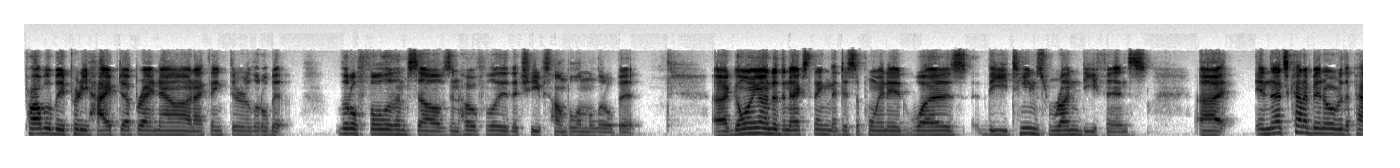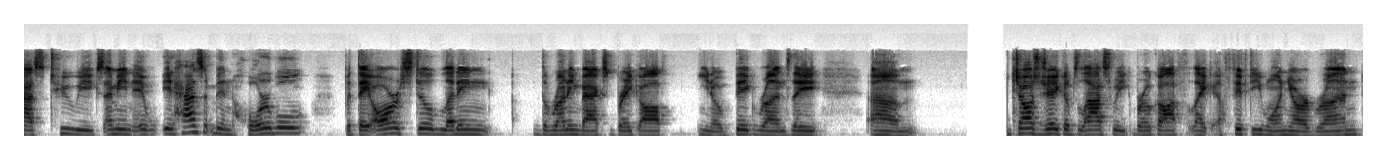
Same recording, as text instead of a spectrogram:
probably pretty hyped up right now, and I think they're a little bit little full of themselves. And hopefully the Chiefs humble them a little bit. Uh, going on to the next thing that disappointed was the team's run defense, uh, and that's kind of been over the past two weeks. I mean, it it hasn't been horrible, but they are still letting the running backs break off, you know, big runs. They, um, Josh Jacobs last week broke off like a 51 yard run,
